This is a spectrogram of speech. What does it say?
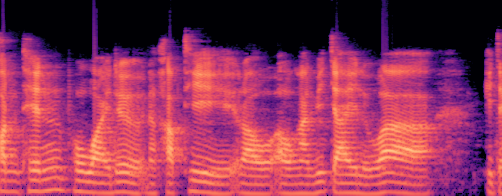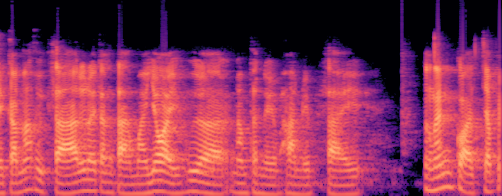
Content Provider นะครับ ที่เราเอางานวิจัยหรือว่ากิจกรรมนักศึกษาหรืออะไรต่างๆ มาย่อยเพื่อนำเสนอผ่านเว็บไซต์ ดังนั้นกว่าจะไป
